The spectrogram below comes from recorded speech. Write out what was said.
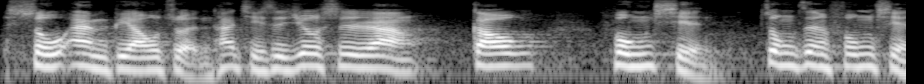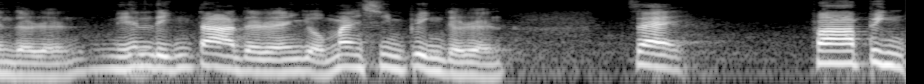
收案标准，它其实就是让高风险、重症风险的人、年龄大的人、有慢性病的人。在发病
